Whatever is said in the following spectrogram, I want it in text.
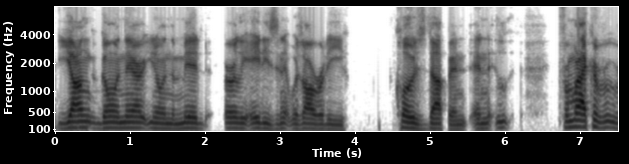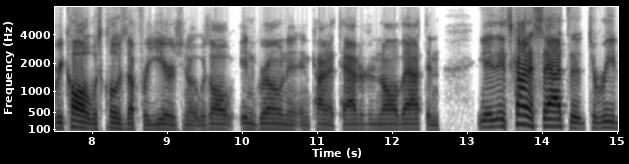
young going there, you know, in the mid early 80s and it was already closed up and and from what I could re- recall it was closed up for years, you know, it was all ingrown and, and kind of tattered and all that and it's kind of sad to to read,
